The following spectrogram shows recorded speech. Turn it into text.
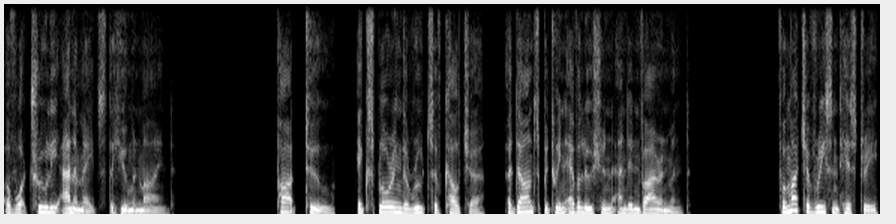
of what truly animates the human mind. Part 2 Exploring the Roots of Culture, a dance between evolution and environment. For much of recent history,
